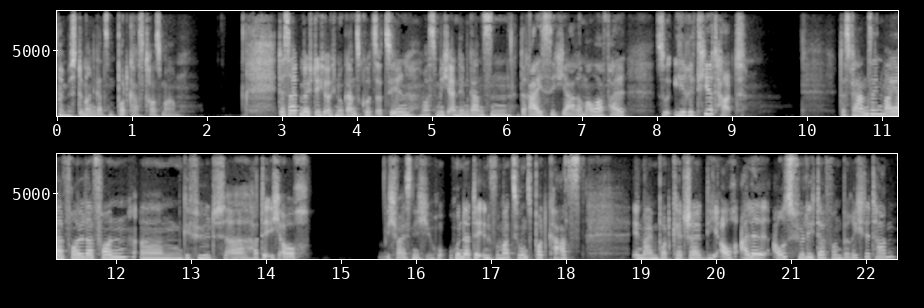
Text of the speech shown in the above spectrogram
Da müsste man einen ganzen Podcast draus machen. Deshalb möchte ich euch nur ganz kurz erzählen, was mich an dem ganzen 30 Jahre Mauerfall so irritiert hat. Das Fernsehen war ja voll davon. Ähm, gefühlt äh, hatte ich auch, ich weiß nicht, hunderte Informationspodcasts in meinem Podcatcher, die auch alle ausführlich davon berichtet haben.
